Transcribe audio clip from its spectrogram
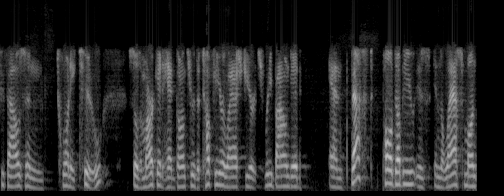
2022. So the market had gone through the tough year last year. It's rebounded. And best, Paul W., is in the last month,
